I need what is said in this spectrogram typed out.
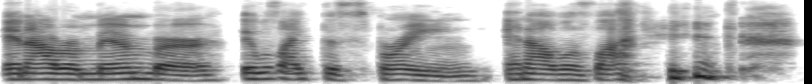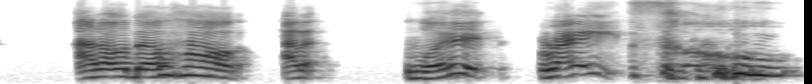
And I remember it was like the spring, and I was like, I don't know how, I, what, right? So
